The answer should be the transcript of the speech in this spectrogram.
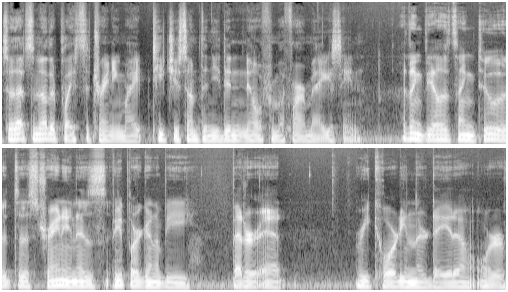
So that's another place the training might teach you something you didn't know from a farm magazine. I think the other thing too with this training is people are going to be better at recording their data or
